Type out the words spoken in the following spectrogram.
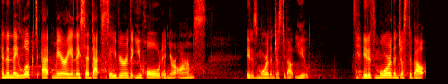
And then they looked at Mary and they said, That Savior that you hold in your arms, it is more than just about you. It is more than just about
